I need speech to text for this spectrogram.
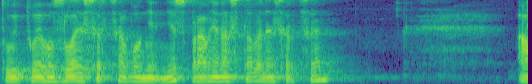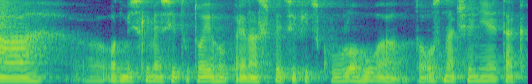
tu jeho zlé srdce alebo nesprávne nastavené srdce a odmyslíme si túto jeho pre nás špecifickú úlohu a to označenie, tak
